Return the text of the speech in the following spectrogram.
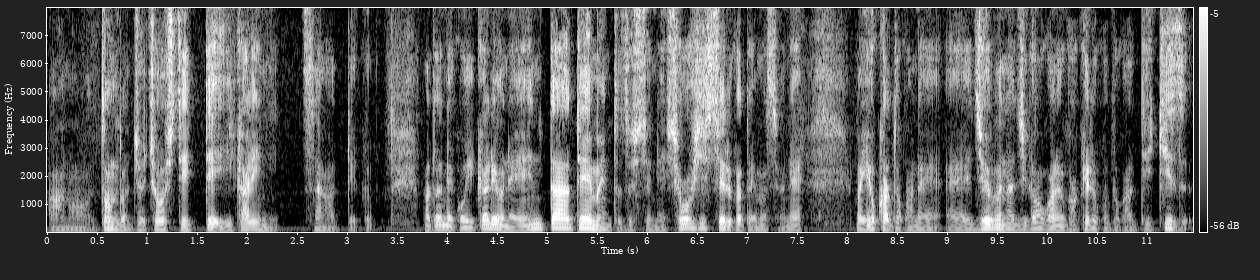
あのどんどん助長していって怒りにつながっていく。またねこう怒りをねエンターテインメントとしてね消費してる方いますよね、まあ、余暇とかね、えー、十分な時間お金をかけることができず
